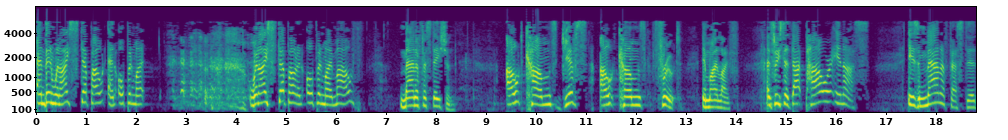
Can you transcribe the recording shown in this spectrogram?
and then when I step out and open my, when I step out and open my mouth, manifestation. Out comes gifts, out comes fruit in my life. And so he says that power in us is manifested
